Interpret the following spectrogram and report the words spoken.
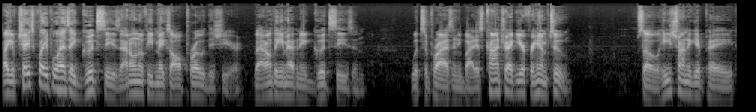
Like if Chase Claypool has a good season, I don't know if he makes all pro this year, but I don't think him having a good season would surprise anybody. It's contract year for him too. So he's trying to get paid.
